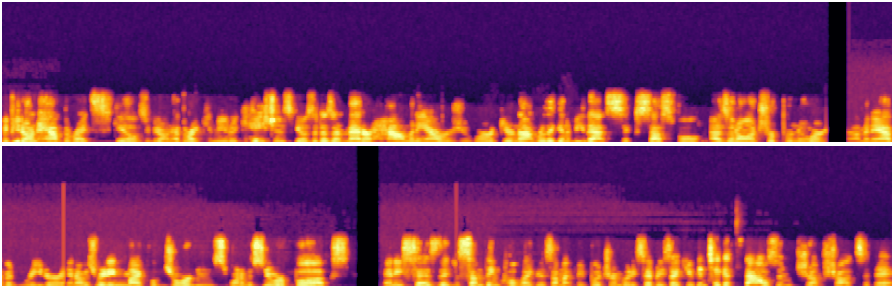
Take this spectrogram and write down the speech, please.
if you don't have the right skills, if you don't have the right communication skills, it doesn't matter how many hours you work, you're not really going to be that successful as an entrepreneur. I'm an avid reader, and I was reading Michael Jordan's one of his newer books. And he says that something quote like this, I might be butchering, but he said, but he's like, you can take a thousand jump shots a day.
